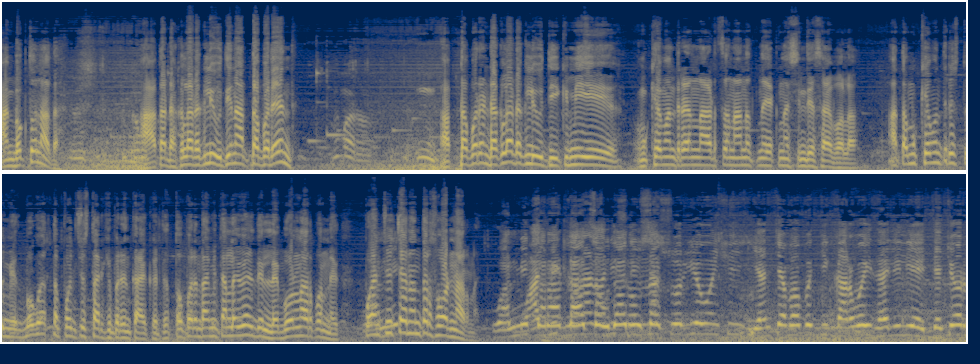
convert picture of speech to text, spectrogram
आम्ही बघतो ना आता. आता ढकला ढकली होती ना आत्तापर्यंत. आत्तापर्यंत ढकला ढकली होती की मी मुख्यमंत्र्यांना अडचण आणत नाही एकनाथ शिंदे साहेबाला. आता मुख्यमंत्रीच तुम्ही आहेत. बघूया आता पंचवीस तारखेपर्यंत काय करते तोपर्यंत आम्ही त्यांना वेळ दिलेला आहे. बोलणार पण नाही पंचवीसच्या नंतर सोडणार नाही. चौदा दिवसात सोमनाथ सूर्यवंशी यांच्याबाबत जी कारवाई झालेली आहे त्याच्यावर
